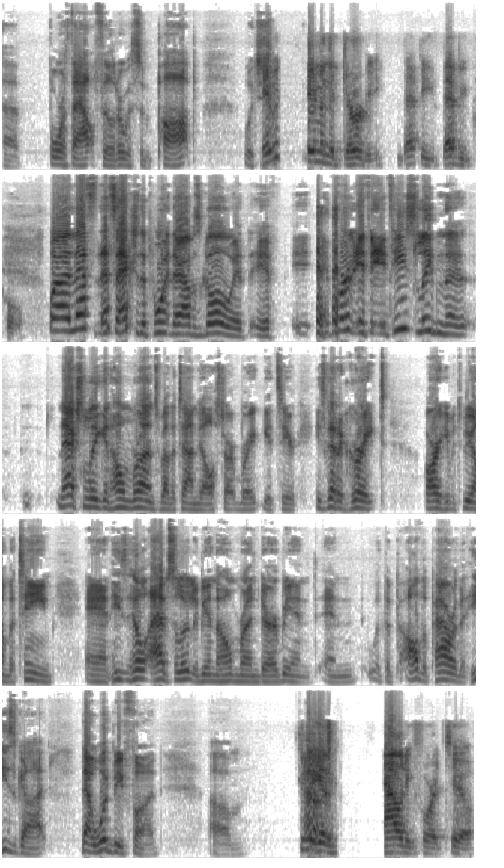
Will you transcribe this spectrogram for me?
uh, fourth outfielder with some pop, which is, him in the Derby. That'd be that'd be cool. Well, and that's that's actually the point there I was going with. If if, if, if he's leading the National League in home runs by the time the All Star break gets here, he's got a great argument to be on the team, and he's he'll absolutely be in the home run derby, and and with the, all the power that he's got, that would be fun. Um, Seems like he has personality for it too.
